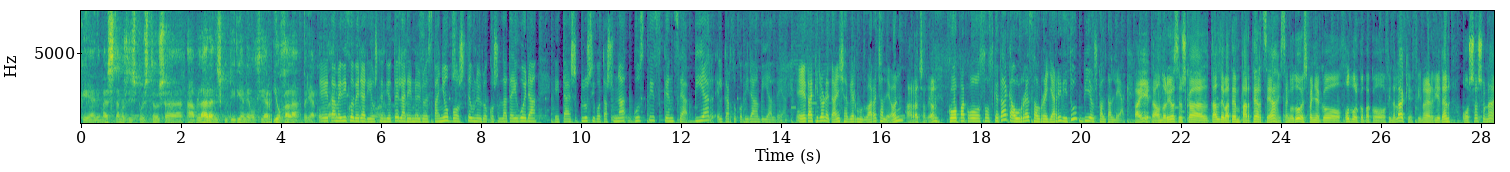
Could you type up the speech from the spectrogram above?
Que además estamos dispuestos a hablar, a discutir y a negociar y ojalá preacordar eta mediko berari eusten diote laren euro ez baino bosteun euroko soldata iguera eta esklusibotasuna guztiz kentzea bihar elkartuko dira bi aldean. Eta kiroletan Xavier Muru Arratsaldeon. Arratsaldeon. Kopako zozketak aurrez aurre jarri ditu bi euskal taldeak. Bai, eta ondorioz euskal talde baten parte hartzea izango du Espainiako futbol kopako finalak final erdietan ososuna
